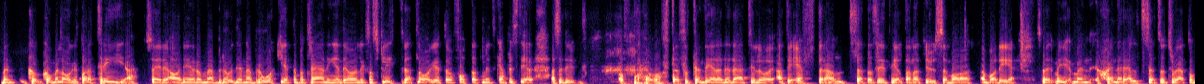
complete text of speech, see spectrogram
men kommer laget bara trea så är det, ja, det är de här, den här bråkigheten på träningen. Det har liksom splittrat laget Det har fått att de inte kan prestera. Alltså det, ofta, ofta, så tenderar det där till att, att i efterhand sätta sig i ett helt annat ljus än vad, än vad det är. Så, men, men, generellt sett så tror jag att de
